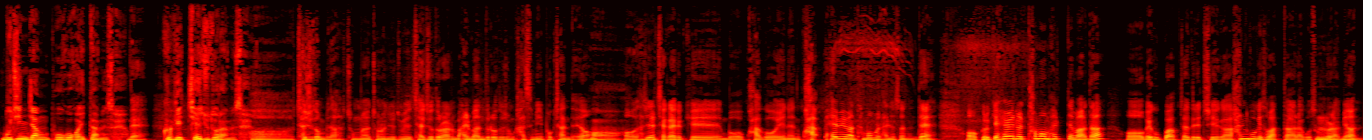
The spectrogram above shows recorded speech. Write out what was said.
무진장 보고가 있다면서요. 네. 그게 제주도라면서요. 어, 제주도입니다. 정말 저는 요즘에 제주도라는 말만 들어도 좀 가슴이 벅찬데요. 어. 어 사실 제가 이렇게 뭐 과거에는 과, 해외만 탐험을 다녔었는데 어, 그렇게 해외를 탐험할 때마다 어, 외국 과학자들의 지혜가 한국에서 왔다라고 소리를 음. 하면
